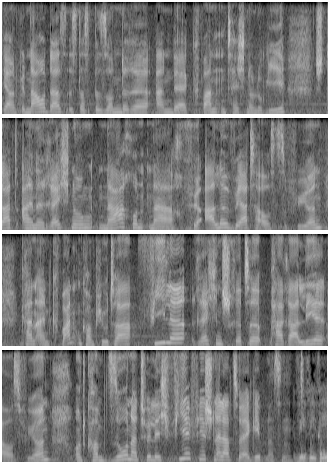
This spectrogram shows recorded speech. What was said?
Ja, und genau das ist das Besondere an der Quantentechnologie. Statt eine Rechnung nach und nach für alle Werte auszuführen, kann ein Quantencomputer viele Rechenschritte parallel ausführen und kommt so natürlich viel, viel schneller zu Ergebnissen. www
